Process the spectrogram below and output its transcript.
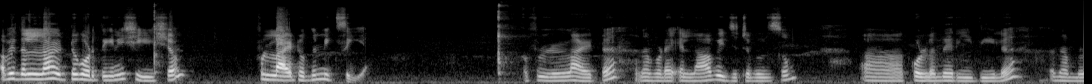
അപ്പോൾ ഇതെല്ലാം ഇട്ട് കൊടുത്തതിന് ശേഷം ഫുള്ളായിട്ടൊന്ന് മിക്സ് ചെയ്യാം. ഫുള്ളായിട്ട് നമ്മുടെ എല്ലാ വെജിറ്റബിൾസും കൊള്ളുന്ന രീതിയിൽ നമ്മൾ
